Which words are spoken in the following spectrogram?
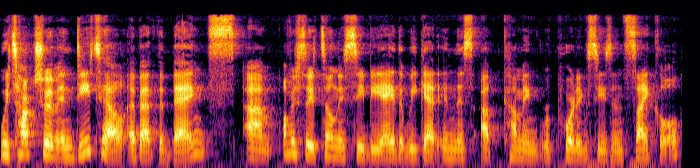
We talked to him in detail about the banks. Um, obviously, it's only CBA that we get in this upcoming reporting season cycle.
